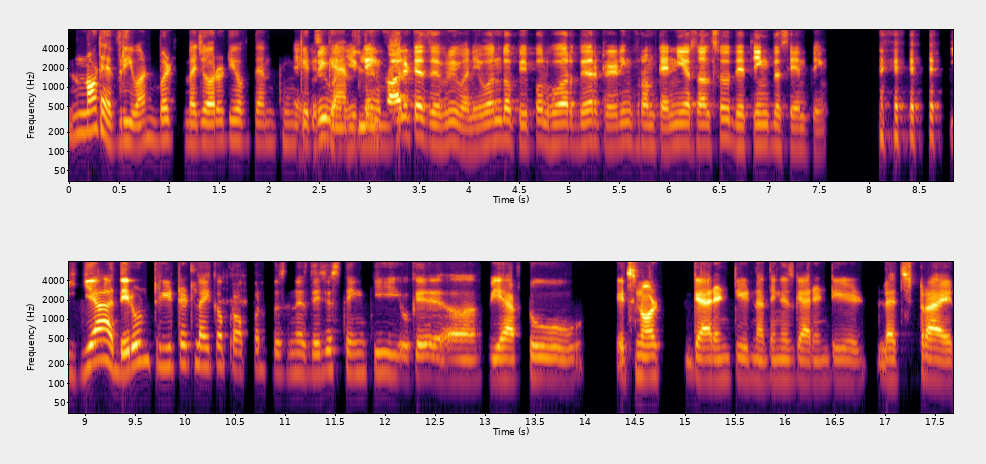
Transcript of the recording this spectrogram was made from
Not everyone, but majority of them think it's Everyone, you can gambling. call it as everyone. Even though people who are there trading from 10 years also, they think the same thing. Yeah, they don't treat it like a proper business. They just think, ki, okay, uh, we have to. It's not guaranteed. Nothing is guaranteed. Let's try.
